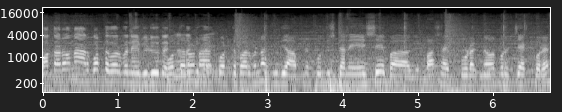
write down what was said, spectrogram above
প্রতারণা আর করতে পারবেন এই ভিডিও দেখলে প্রতারণা? করতে পারবে না। যদি আপনি প্রতিষ্ঠানে এসে বা বাসায় প্রোডাক্ট নেওয়ার পরে চেক করেন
